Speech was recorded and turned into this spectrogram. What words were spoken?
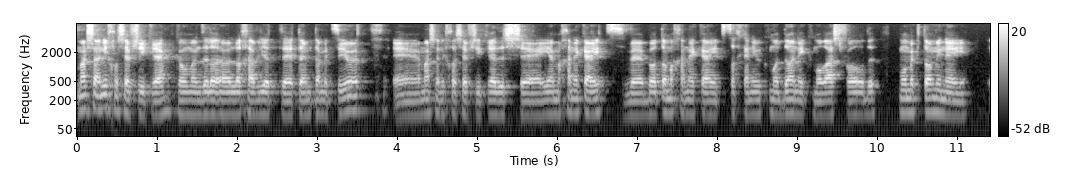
מה שאני חושב שיקרה, כמובן זה לא, לא חייב להיות uh, תואם את המציאות, uh, מה שאני חושב שיקרה זה שיהיה מחנה קיץ, ובאותו מחנה קיץ שחקנים כמו דוני, כמו רשפורד, כמו מקטומיני, uh,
